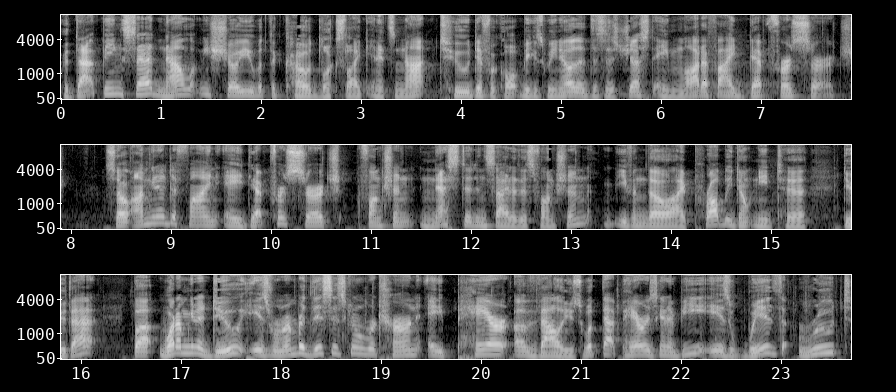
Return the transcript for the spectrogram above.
With that being said, now let me show you what the code looks like and it's not too difficult because we know that this is just a modified depth first search. So I'm going to define a depth first search function nested inside of this function, even though I probably don't need to do that. But what I'm going to do is remember this is going to return a pair of values. What that pair is going to be is with root,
